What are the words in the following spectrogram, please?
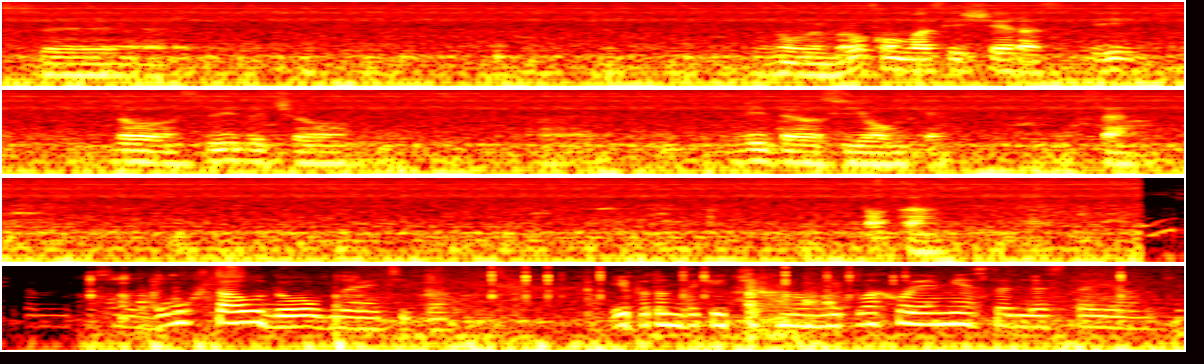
З, з Новим роком вас іще раз і до слідучого відеозйомки. Все. Пока. Видишь, там написано бухта удобная, типа. И потом такие чихнул, неплохое место для стоянки.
